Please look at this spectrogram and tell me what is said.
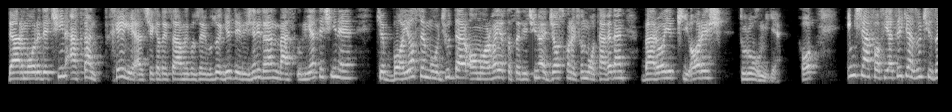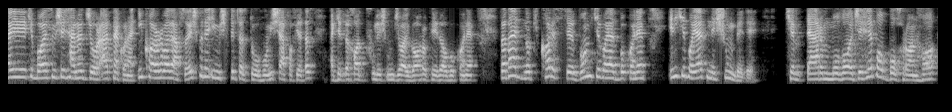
در مورد چین اصلا خیلی از شرکت های سرمایه گذاری بزرگ یه دیویژنی دارن مسئولیتش اینه که بایاس موجود در آمارهای اقتصادی چین رو اجاز کنه چون معتقدن برای پی آرش دروغ میگه. خب؟ این شفافیتی که از اون چیزایی که باعث میشه هنوز جرئت نکنن. این کارا رو باید افزایش بده. این میشه تا دومی شفافیت است. اگه بخواد پولش اون جایگاه رو پیدا بکنه. و بعد نکته کار سومی که باید بکنه اینی که باید نشون بده که در مواجهه با بحران ها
